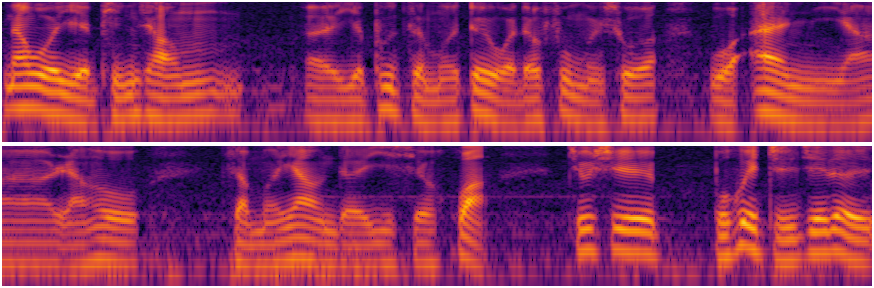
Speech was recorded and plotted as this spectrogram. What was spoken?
那我也平常。呃，也不怎么对我的父母说“我爱你”啊，然后怎么样的一些话，就是不会直接的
